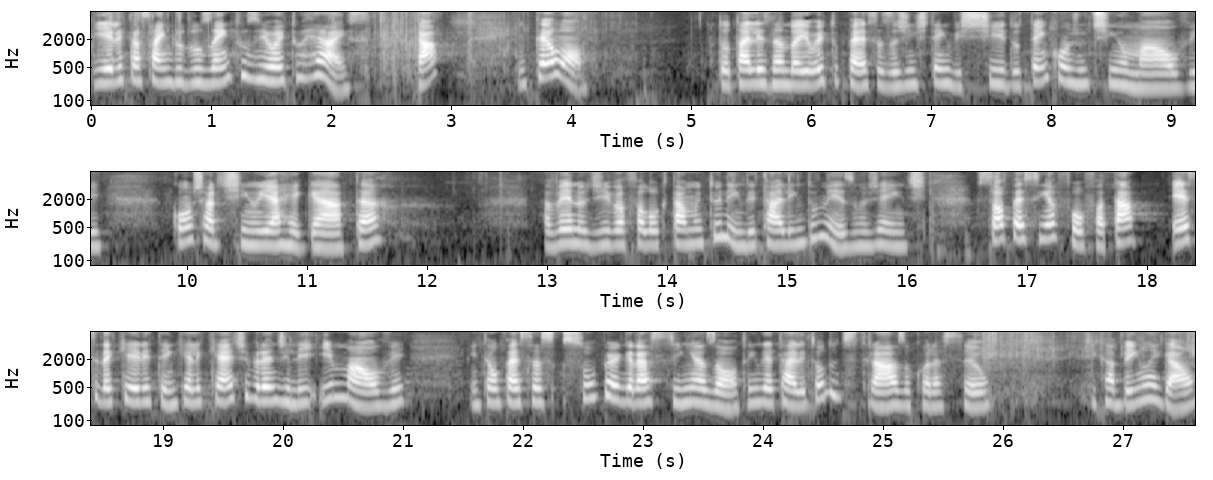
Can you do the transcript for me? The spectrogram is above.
e ele tá saindo 208 reais, tá? Então, ó, totalizando aí oito peças, a gente tem vestido, tem conjuntinho malve, com shortinho e a regata. Tá vendo? Diva falou que tá muito lindo e tá lindo mesmo, gente. Só pecinha fofa, tá? Esse daqui ele tem Kelly Cat, Brandly e Malve. Então, peças super gracinhas, ó. Tem detalhe todo de strass, o coração. Fica bem legal.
